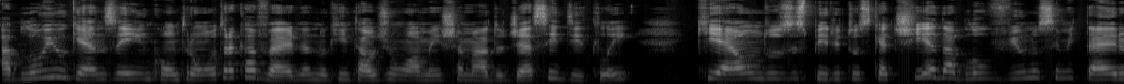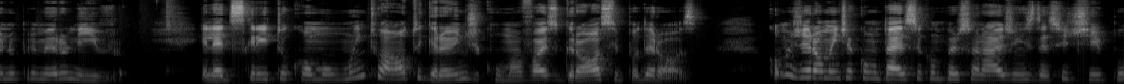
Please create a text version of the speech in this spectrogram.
A Blue e o Gansey encontram outra caverna no quintal de um homem chamado Jesse Ditley, que é um dos espíritos que a tia da Blue viu no cemitério no primeiro livro. Ele é descrito como muito alto e grande, com uma voz grossa e poderosa. Como geralmente acontece com personagens desse tipo,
